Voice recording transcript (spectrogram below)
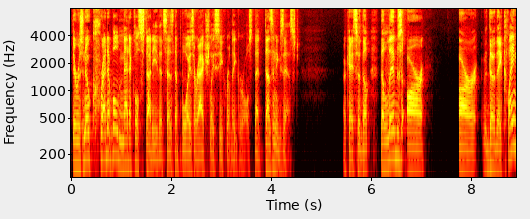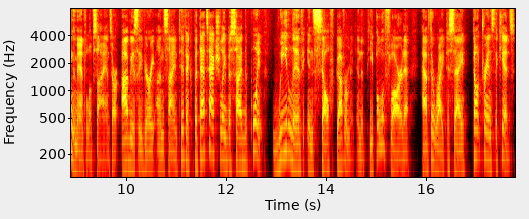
There is no credible medical study that says that boys are actually secretly girls. That doesn't exist. Okay, so the, the libs are are, though they claim the mantle of science, are obviously very unscientific, but that's actually beside the point. We live in self government, and the people of Florida have the right to say, don't trans the kids.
